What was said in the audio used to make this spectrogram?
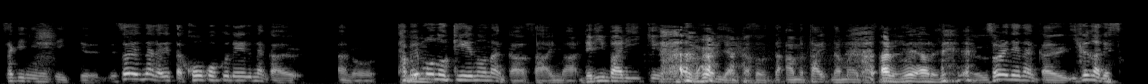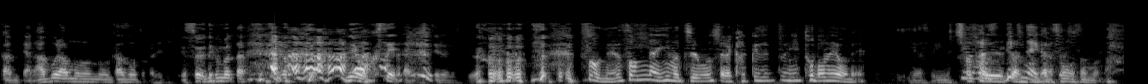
先に寝ていって。でそれなんか出た広告で、なんか、あの、食べ物系のなんかさ、今、デリバリー系のあるやんか、そう、だあんまた名前出さないあるね、あるね。それでなんか、いかがですか？みたいな油物の画像とか出てきて、それでまた、目を伏せたりしてるんですけど。そうね、そんなん今注文したら確実にとどめをね。いや、そう今注文できないから、そもそも。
